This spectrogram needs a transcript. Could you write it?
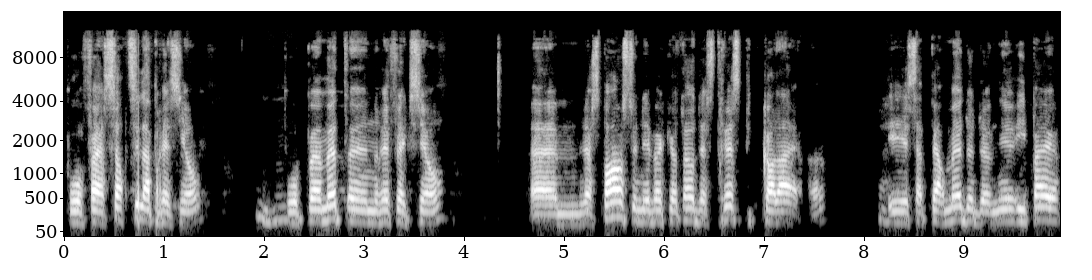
pour faire sortir la pression, mm-hmm. pour permettre une réflexion. Euh, le sport, c'est un évacuateur de stress puis de colère. Hein? Et ça te permet de devenir hyper,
